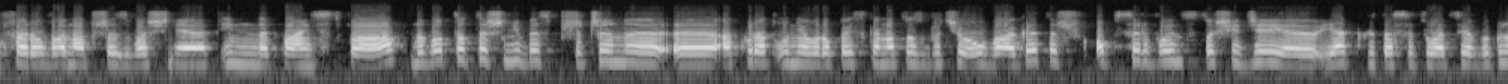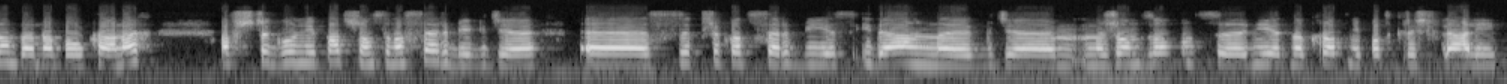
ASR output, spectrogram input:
oferowana przez właśnie inne państwa, no bo to też nie bez przyczyny akurat Unia Europejska na to zwróciła uwagę, też obserwując co się dzieje, jak ta sytuacja wygląda na Bałkanach, a szczególnie patrząc na Serbię, gdzie e, przykład Serbii jest idealny, gdzie rządzący niejednokrotnie podkreślali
